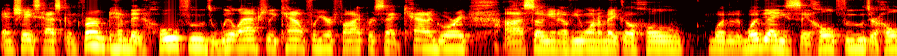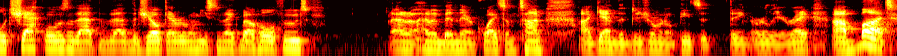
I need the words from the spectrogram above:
and Chase has confirmed to him that Whole Foods will actually count for your 5% category. Uh, so, you know, if you want to make a whole what what did I used to say? Whole Foods or Whole Check? What was that? That the joke everyone used to make about Whole Foods? I don't know, I haven't been there in quite some time. Again, the DiGiorno pizza thing earlier, right? Uh, but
